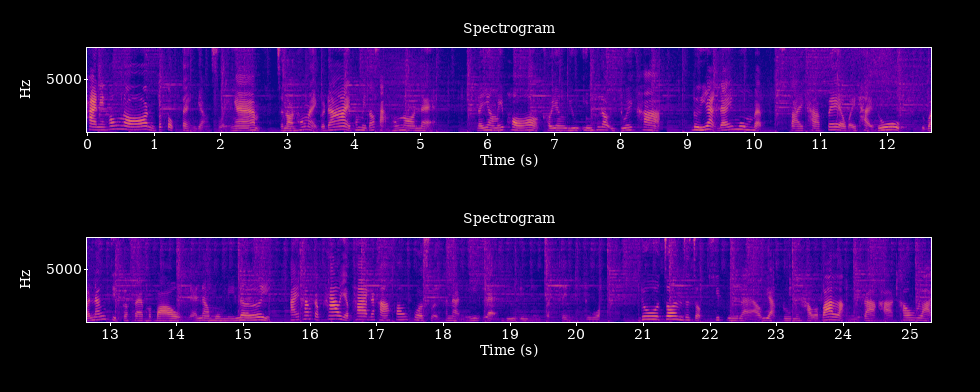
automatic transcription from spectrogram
ภายในห้องนอนก็ตกแต่งอย่างสวยงาม จะนอนห้องไหนก็ได้ เพราะมีตั้งสามห้องนอนแน่และยังไม่พอเขายังวิวอินให้เราอีกด้วยค่ะ หรืออยากได้มุมแบบสไตล์คาเฟ่เอาไว้ถ่ายรูป หรือว่านั่งจิบกาแฟเบาๆแนะนำมุมนี้เลยไอทำกับข้าวอย่าพลาดนะคะ ห้องครัวสวยขนาดนี้และวิวอินยังจัดเต็มอีกด้วยดูจนจะจบคลิปนี้แล้ว อยากรู้ไหมคะว่าบ้านหลังนี้ราคาเท่าไหร่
